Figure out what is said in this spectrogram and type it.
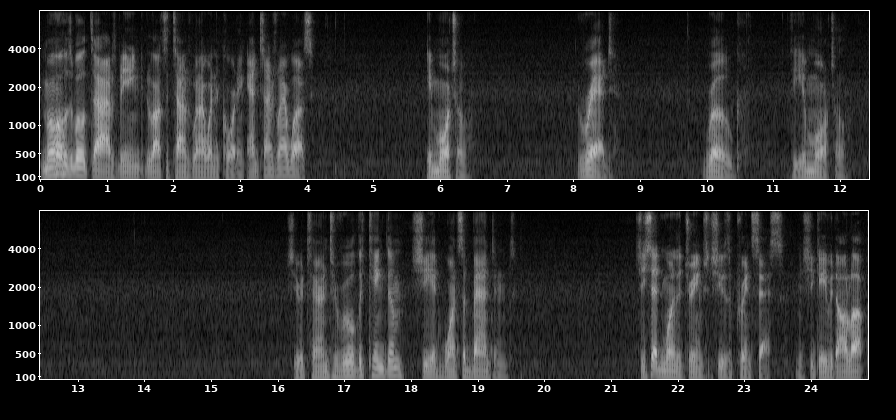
Multiple times, meaning lots of times when I went recording, and times where I was. Immortal. Red. Rogue. The Immortal. She returned to rule the kingdom she had once abandoned. She said in one of the dreams that she was a princess, and she gave it all up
